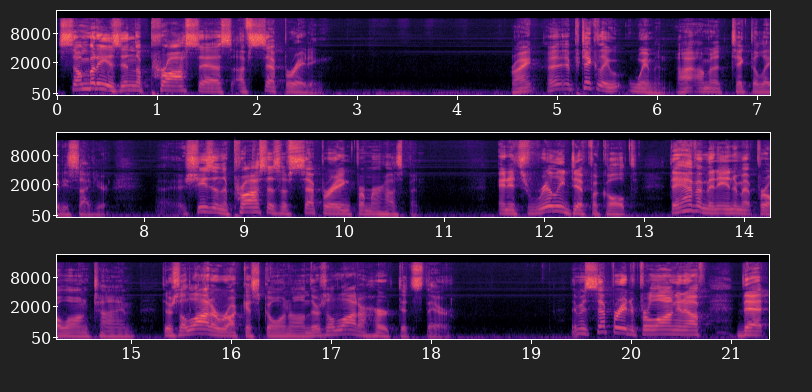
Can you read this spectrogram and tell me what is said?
somebody is in the process of separating, right? Uh, particularly women. I, am going to take the ladies' side here. Uh, she's in the process of separating from her husband. And it's really difficult. They haven't been intimate for a long time. There's a lot of ruckus going on. There's a lot of hurt that's there. They've been separated for long enough that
